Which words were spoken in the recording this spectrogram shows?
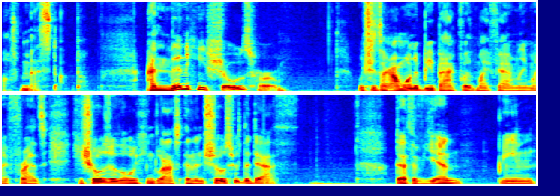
of messed up. And then he shows her, which is like, I want to be back with my family, my friends. He shows her the looking glass and then shows her the death. Death of Yen being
